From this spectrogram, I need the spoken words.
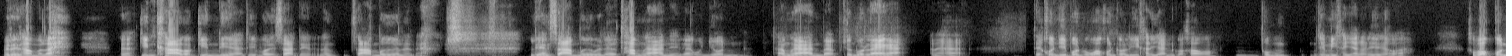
ไม่ได้ทำอะไร นะกินข้าวก็กินที่เนี่ยที่บริษัทเนี่ยตั้งสามมื้อน่ะนะเลี้ยงสามมื้อไปเลยทำงานอย่างกับหุ่นยนต์ทำงานแบบจนหมดแรงอะนะฮะแต่คนญี่ปุ่นบอกว่าคนเกาหลีขยันกว่าเขาผมจะมีขยันกว่านี้เหรอวะเขาบอกคน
